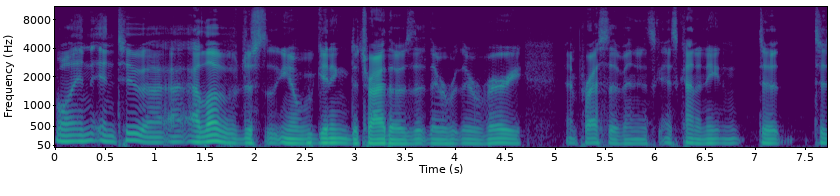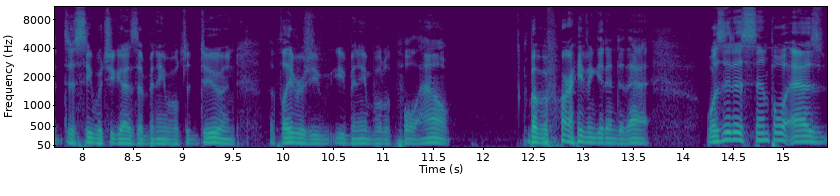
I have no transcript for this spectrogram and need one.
Well, and and two, I, I love just you know getting to try those. That they were they were very impressive, and it's it's kind of neat to to to see what you guys have been able to do and the flavors you've you've been able to pull out. But before I even get into that, was it as simple as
